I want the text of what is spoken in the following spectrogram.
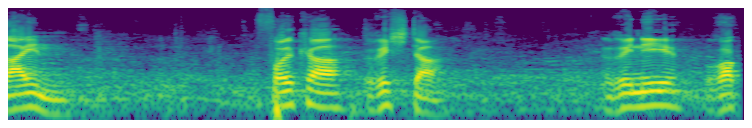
Rhein, Volker Richter, René Rock.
